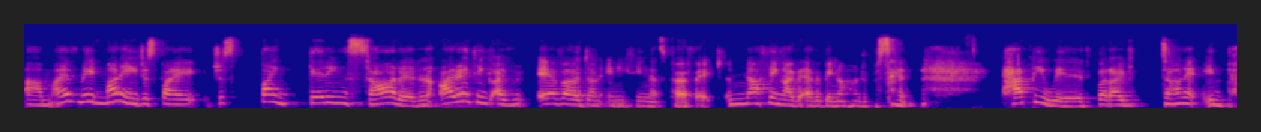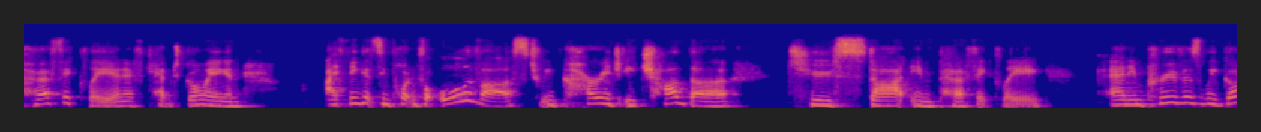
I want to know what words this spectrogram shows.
um, I have made money just by just by getting started. And I don't think I've ever done anything that's perfect. Nothing I've ever been 100 percent happy with, but I've done it imperfectly and have kept going. And I think it's important for all of us to encourage each other to start imperfectly and improve as we go.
